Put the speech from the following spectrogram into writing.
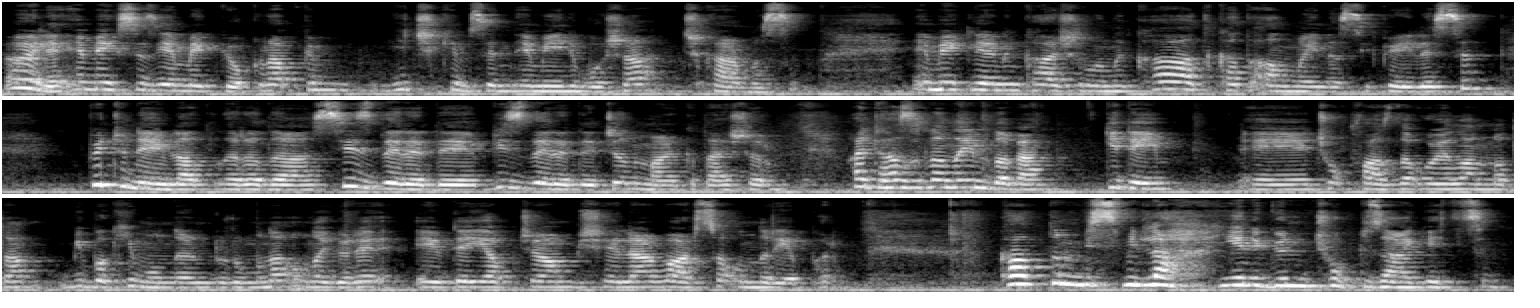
Öyle emeksiz yemek yok. Rabbim hiç kimsenin emeğini boşa çıkarmasın. Emeklerinin karşılığını kat kat almayı nasip eylesin. Bütün evlatlara da, sizlere de, bizlere de canım arkadaşlarım. Hadi hazırlanayım da ben gideyim. Ee, çok fazla oyalanmadan bir bakayım onların durumuna. Ona göre evde yapacağım bir şeyler varsa onları yaparım. Kalktım bismillah. Yeni gün çok güzel geçsin.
